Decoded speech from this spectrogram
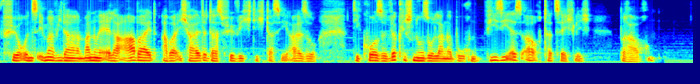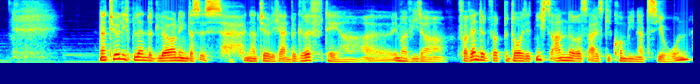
für uns immer wieder manuelle Arbeit, aber ich halte das für wichtig, dass Sie also die Kurse wirklich nur so lange buchen, wie Sie es auch tatsächlich brauchen. Natürlich Blended Learning, das ist natürlich ein Begriff, der äh, immer wieder verwendet wird, bedeutet nichts anderes als die Kombination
